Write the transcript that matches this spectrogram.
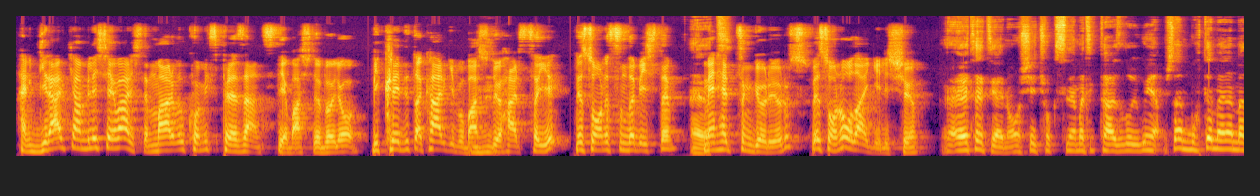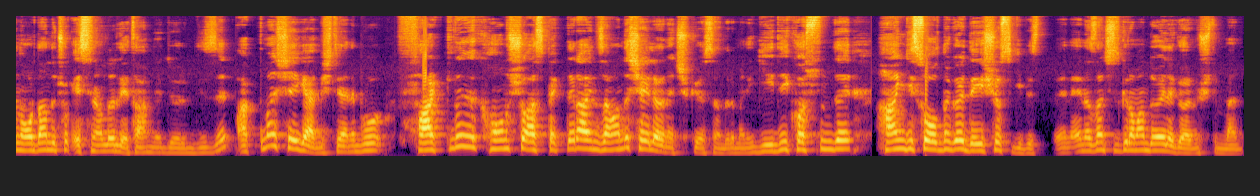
Hani girerken bile şey var işte Marvel Comics Presents diye başlıyor. Böyle o bir kredi takar gibi başlıyor her sayı. Ve sonrasında bir işte Evet. Manhattan görüyoruz ve sonra olay gelişiyor. Evet evet yani o şey çok sinematik tarzda da uygun yapmışlar. Muhtemelen ben oradan da çok esin alır diye tahmin ediyorum dizi. Aklıma şey gelmişti yani bu farklı Honshu aspektleri aynı zamanda şeyle öne çıkıyor sanırım. Hani giydiği kostümde hangisi olduğuna göre değişiyor gibi. Yani en azından çizgi romanda öyle görmüştüm ben.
